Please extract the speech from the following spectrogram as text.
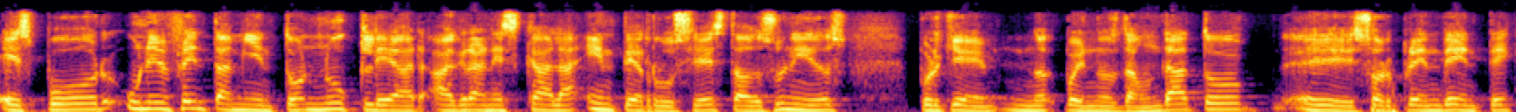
es por un enfrentamiento nuclear a gran escala entre Rusia y Estados Unidos, porque pues nos da un dato eh, sorprendente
